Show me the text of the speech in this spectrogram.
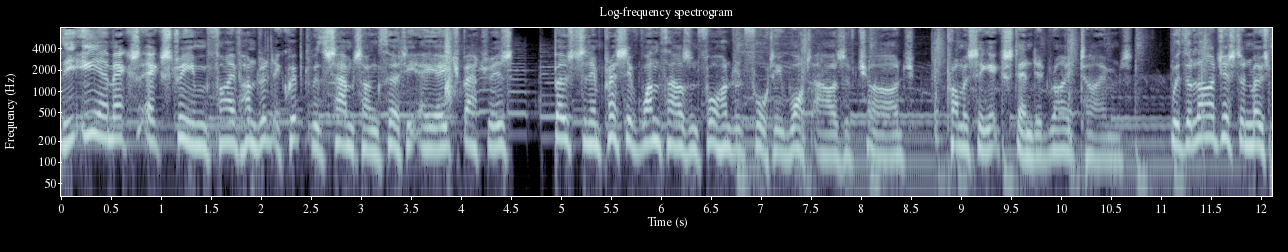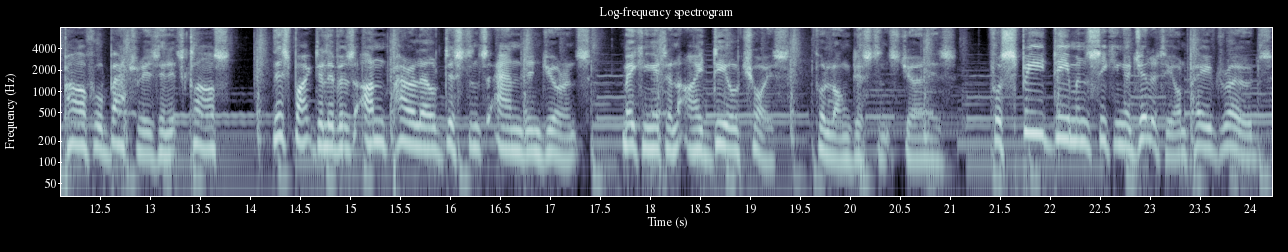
The EMX Xtreme 500, equipped with Samsung 30AH batteries, boasts an impressive 1,440 watt-hours of charge, promising extended ride times. With the largest and most powerful batteries in its class, this bike delivers unparalleled distance and endurance, making it an ideal choice for long-distance journeys. For speed demons seeking agility on paved roads,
